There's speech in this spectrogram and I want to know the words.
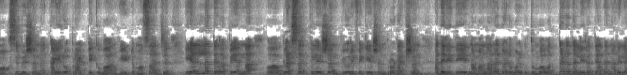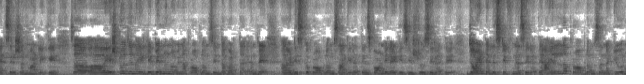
moxibustion chiropractic warm heat massage ಈ ಎಲ್ಲ ಥೆರಪಿಯನ್ನ ಬ್ಲಡ್ ಸರ್ಕ್ಯುಲೇಷನ್ ಪ್ಯೂರಿಫಿಕೇಶನ್ ಪ್ರೊಡಕ್ಷನ್ ಅದೇ ರೀತಿ ನಮ್ಮ ನರಗಳು ತುಂಬಾ ಒತ್ತಡದಲ್ಲಿರುತ್ತೆ. ಅದನ್ನ ರಿಲ್ಯಾಕ್ಸೇಷನ್ ಮಾಡಲಿಕ್ಕೆ. ಸೊ ಎಷ್ಟೋ ಜನ ಇಲ್ಲಿ ಬೆನ್ನು ನೋವಿನ ಪ್ರಾಬ್ಲಮ್ಸ್ ಇಂದ ಬರ್ತಾರೆ. ಅಂದ್ರೆ ಡಿಸ್ಕ್ ಪ್ರಾಬ್ಲಮ್ಸ್ ಆಗಿರುತ್ತೆ ಸ್ಪಾಂಡಿಲೈಟಿಸ್ ಇಶ್ಯೂಸ್ ಇರುತ್ತೆ ಜಾಯಿಂಟ್ ಅಲ್ಲಿ ಸ್ಟಿಫ್ನೆಸ್ ಇರುತ್ತೆ, ಆ ಎಲ್ಲ ಪ್ರಾಬ್ಲಮ್ಸ್ ಅನ್ನ ಕ್ಯೂರ್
